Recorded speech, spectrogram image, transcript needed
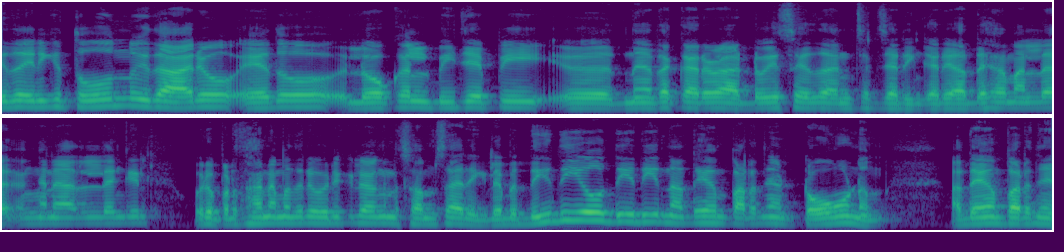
ഇത് എനിക്ക് തോന്നുന്നു ഇതാരോ ഏതോ ലോക്കൽ ബി ജെ പി നേതാക്കാരോ അഡ്വൈസ് ചെയ്ത അനുസരിച്ചായിരിക്കും കാര്യം അദ്ദേഹം അല്ല അങ്ങനെ അല്ലെങ്കിൽ ഒരു പ്രധാനമന്ത്രി ഒരിക്കലും അങ്ങനെ സംസാരിക്കില്ല. അപ്പോൾ ദീദിയോ ദീദി എന്ന് അദ്ദേഹം പറഞ്ഞ ടോണും അദ്ദേഹം പറഞ്ഞ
